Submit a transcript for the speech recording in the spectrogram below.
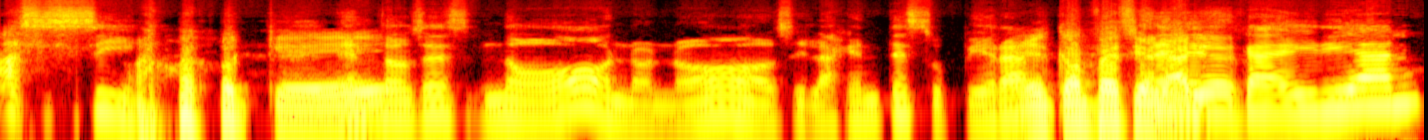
Casi. ok. Entonces, no, no, no. Si la gente supiera, el se confesionario. les caerían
